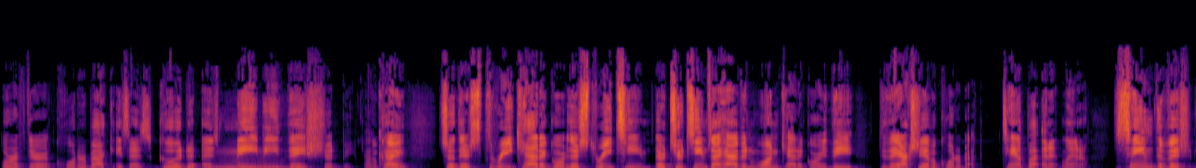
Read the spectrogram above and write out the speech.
or if their quarterback is as good as maybe mm. they should be. Okay. So there's three category. There's three teams. There are two teams I have in one category. The do they actually have a quarterback? Tampa and Atlanta, same division.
